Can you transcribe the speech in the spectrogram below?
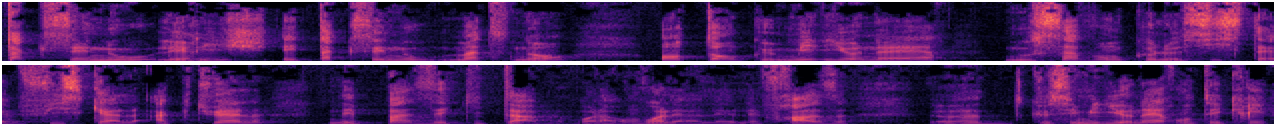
Taxez-nous les riches et taxez-nous maintenant en tant que millionnaires nous savons que le système fiscal actuel n'est pas équitable. Voilà, on voit les, phrases euh, que ces millionnaires ont écrites.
